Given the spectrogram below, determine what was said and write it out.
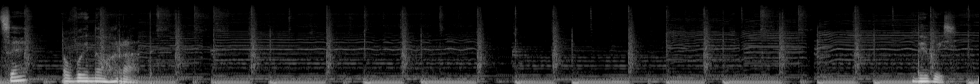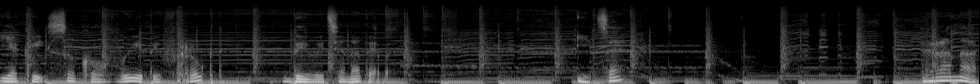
це виноград. Дивись, який соковитий фрукт дивиться на тебе. І це гранат.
